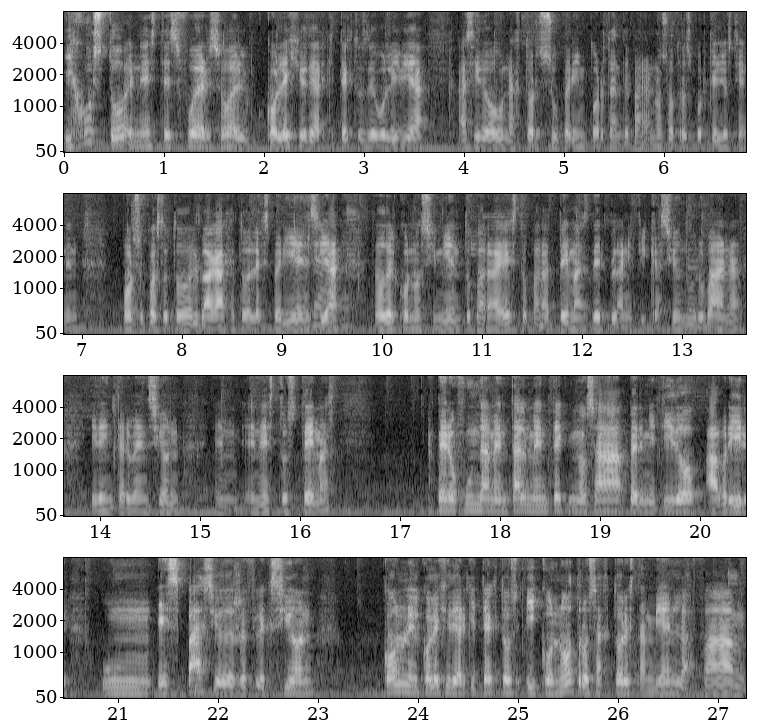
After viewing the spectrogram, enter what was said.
y justo en este esfuerzo, el Colegio de Arquitectos de Bolivia ha sido un actor súper importante para nosotros porque ellos tienen, por supuesto, todo el bagaje, toda la experiencia, todo el conocimiento para esto, para temas de planificación urbana y de intervención en, en estos temas. Pero fundamentalmente nos ha permitido abrir un espacio de reflexión con el Colegio de Arquitectos y con otros actores también, la FAM,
